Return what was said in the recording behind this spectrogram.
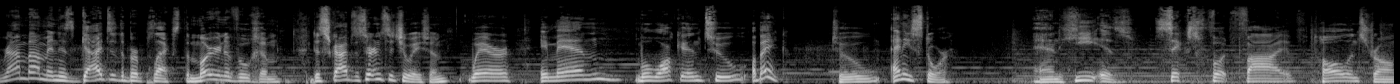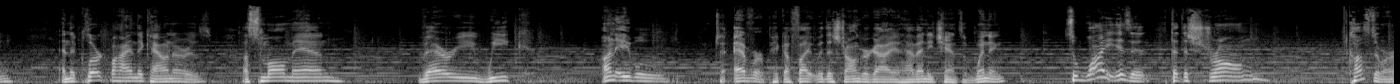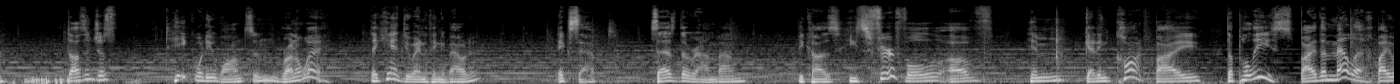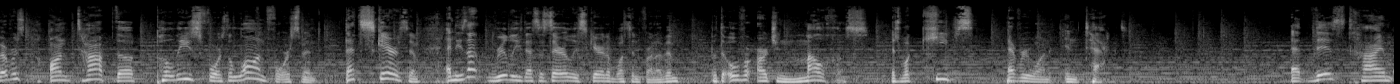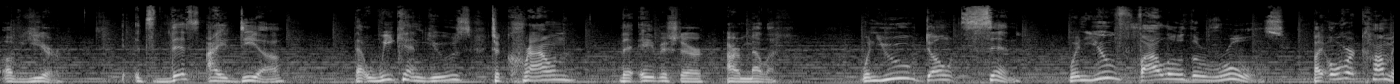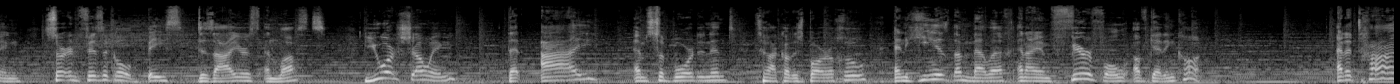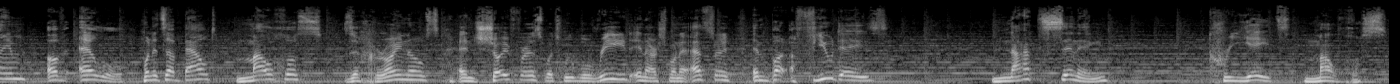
Rambam, in his Guide to the Perplexed, the Moreh Nevuchim, describes a certain situation where a man will walk into a bank, to any store, and he is six foot five, tall and strong, and the clerk behind the counter is a small man, very weak, unable to ever pick a fight with a stronger guy and have any chance of winning. So, why is it that the strong customer doesn't just take what he wants and run away? They can't do anything about it. Except, says the Rambam, because he's fearful of him getting caught by the police, by the melech, by whoever's on top, the police force, the law enforcement. That scares him. And he's not really necessarily scared of what's in front of him, but the overarching malchus is what keeps everyone intact. At this time of year, it's this idea that we can use to crown the Aibishter, our melech. When you don't sin, when you follow the rules, by overcoming certain physical base desires and lusts, you are showing that I am subordinate to HaKadosh Baruch Hu, and He is the Melech, and I am fearful of getting caught. At a time of Elul, when it's about Malchus, Zichronos, and Shofros, which we will read in our Shmona Esrei in but a few days, not sinning creates Malchus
